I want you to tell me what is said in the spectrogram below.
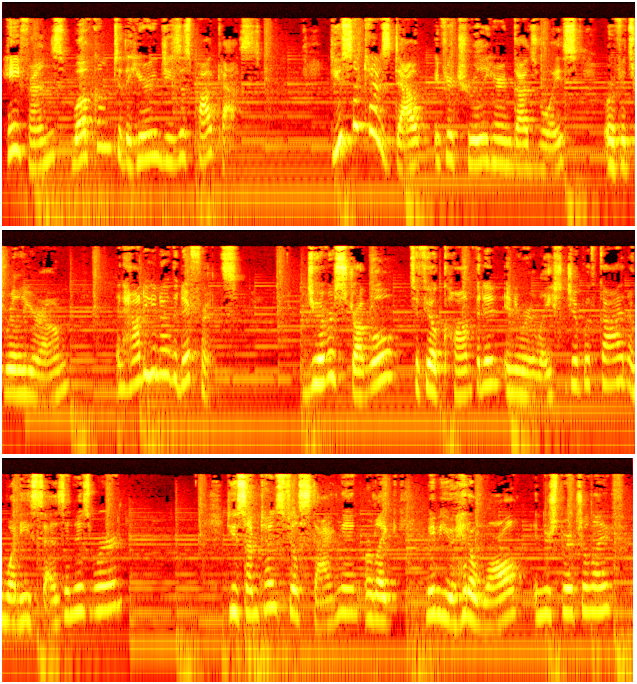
Hey, friends, welcome to the Hearing Jesus podcast. Do you sometimes doubt if you're truly hearing God's voice or if it's really your own? And how do you know the difference? Do you ever struggle to feel confident in your relationship with God and what He says in His Word? Do you sometimes feel stagnant or like maybe you hit a wall in your spiritual life?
